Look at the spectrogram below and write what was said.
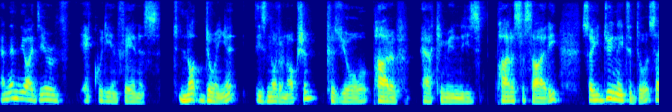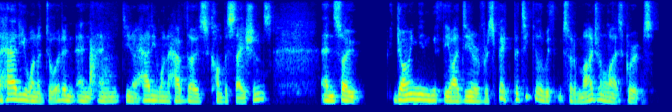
And then the idea of equity and fairness. Not doing it is not an option because you're part of our communities, part of society. So you do need to do it. So how do you want to do it? And and and you know, how do you want to have those conversations? And so going in with the idea of respect, particularly with sort of marginalized groups,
